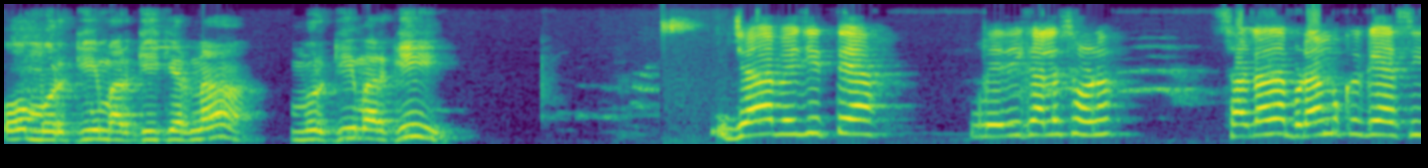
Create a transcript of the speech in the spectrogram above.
ਉਹ ਮੁਰਗੀ ਮਰ ਗਈ ਕਿਰਨਾ ਮੁਰਗੀ ਮਰ ਗਈ। ਜਾ ਵੇ ਜੀਤਿਆ ਮੇਰੀ ਗੱਲ ਸੁਣ। ਸਾਡਾ ਤਾਂ ਬੜਾ ਮੁੱਕ ਗਿਆ ਸੀ।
